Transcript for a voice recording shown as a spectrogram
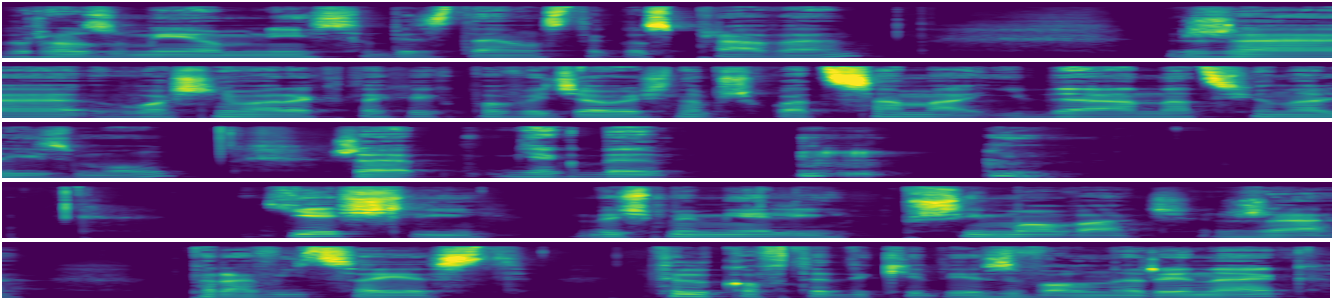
rozumieją, mniej sobie zdają z tego sprawę, że właśnie Marek, tak jak powiedziałeś, na przykład sama idea nacjonalizmu, że jakby jeśli byśmy mieli przyjmować, że prawica jest tylko wtedy, kiedy jest wolny rynek,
